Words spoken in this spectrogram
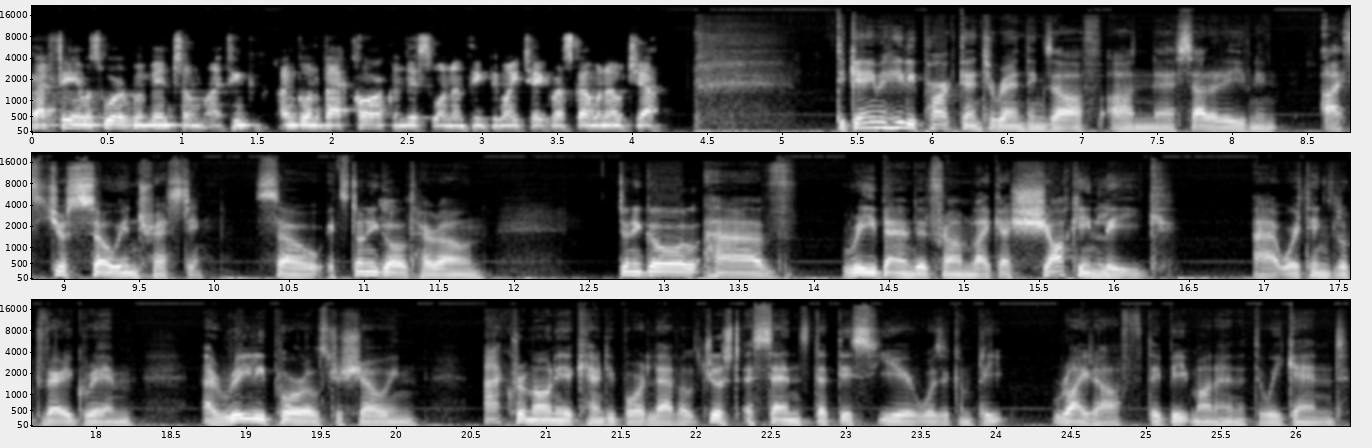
That famous word momentum. I think I'm going to back Cork on this one and think they might take Roscommon out. Yeah. The game at Healy Park then to round things off on uh, Saturday evening. Uh, it's just so interesting. So it's Donegal Tyrone. Donegal have rebounded from like a shocking league uh, where things looked very grim, a really poor Ulster showing, acrimony at county board level, just a sense that this year was a complete write off. They beat Monaghan at the weekend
